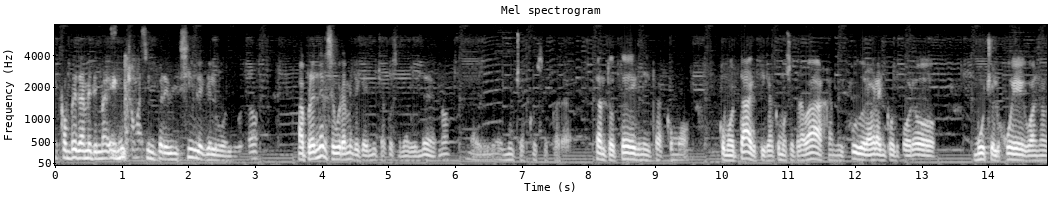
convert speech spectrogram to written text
es completamente es mucho más imprevisible que el voleibol, ¿no? Aprender seguramente que hay muchas cosas para aprender, ¿no? hay muchas cosas para, tanto técnicas como como táctica, cómo se trabaja. El fútbol ahora incorporó mucho el juego, no,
